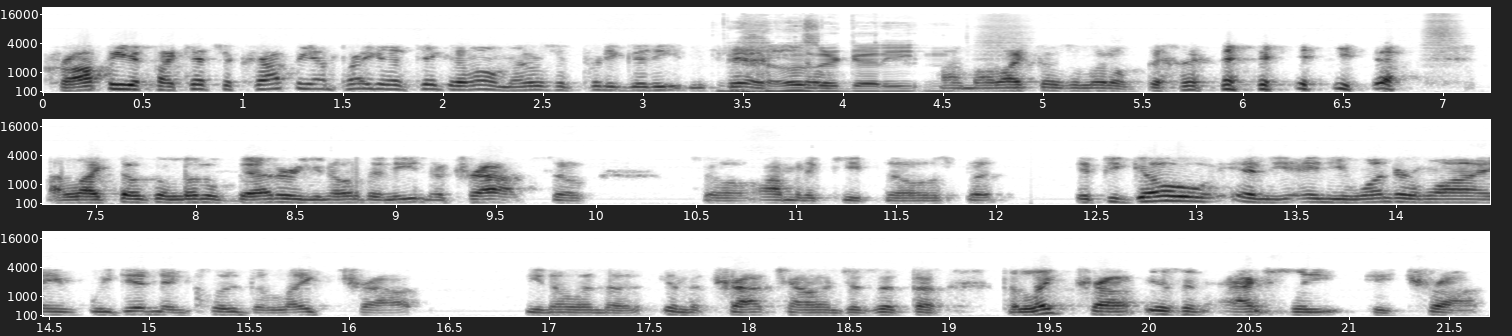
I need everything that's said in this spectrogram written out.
crappie. If I catch a crappie, I'm probably going to take it home. Those are pretty good eating fish. Yeah, those so, are good eating. Um, I like those a little better. yeah, I like those a little better, you know, than eating a trout. So, so I'm going to keep those. But if you go and you, and you wonder why we didn't include the lake trout, you know, in the in the trout challenges, that the the lake trout isn't actually a trout,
